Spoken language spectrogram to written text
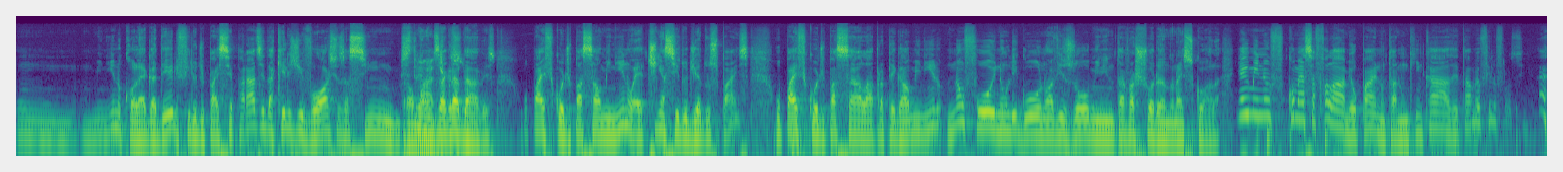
um, um menino, colega dele, filho de pais separados, e daqueles divórcios assim, extremamente desagradáveis. O pai ficou de passar o menino, é, tinha sido o dia dos pais. O pai ficou de passar lá para pegar o menino, não foi, não ligou, não avisou, o menino estava chorando na escola. E aí o menino começa a falar: meu pai não está nunca em casa e tal. Meu filho falou assim: é,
